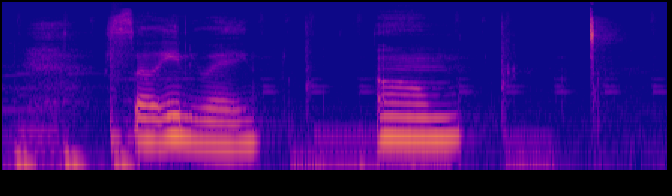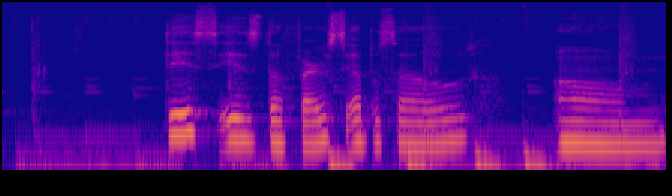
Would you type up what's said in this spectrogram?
so anyway, um this is the first episode. Um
